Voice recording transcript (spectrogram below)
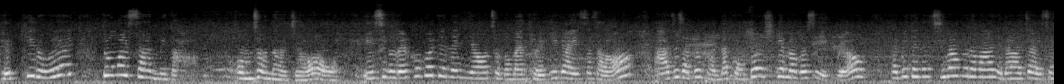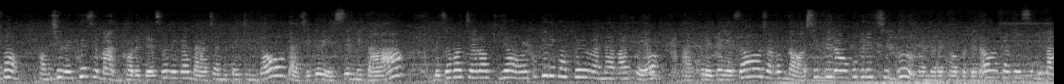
100kg의 똥을 쌉니다. 엄청나죠? 이 친구들 코골트는요 조그만 돌기가 있어서 아주 작은 건나 공통 쉽게 먹을 수 있고요. 발 밑에는 지방으로만 이루어져 있어서 덩치는 크지만 걸을 때 소리가 나지 않을 때쯤도 가지고 있습니다. 번째로 귀여운 코끼리 커플 만나봤고요. 앞으로 등에서 조금 더 신비로운 코끼리 친구 만나러 가보도록 하겠습니다.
